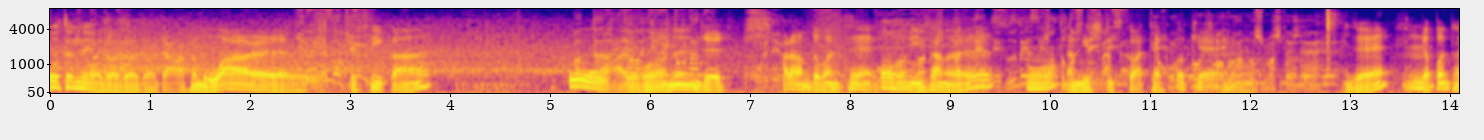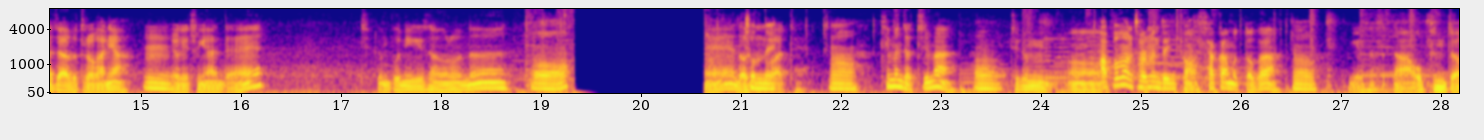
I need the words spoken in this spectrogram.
오, 됐네. 어, 좋아 좋아 좋아 자 그럼 5할 됐으니까 오. 아 요거는 이제 하라 감독한테 어. 좋은 인상을 어. 남길 수도 있을 것 같아 오케이. 이제 음. 몇번 타자로 들어가냐 음. 여기 중요한데 지금 분위기상으로는 어, 네, 넣을 좋네. 것 같아 어, 팀은 졌지만 어. 지금 어, 아빠만 잘면 어, 되니까. 사카모토가 어, 여기서 자, 오픈전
